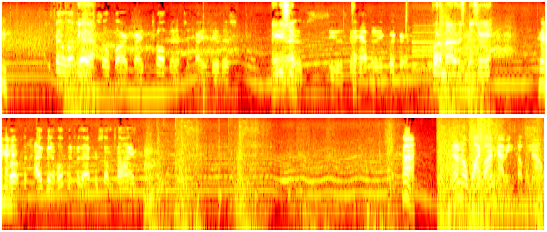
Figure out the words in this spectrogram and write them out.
it's been 11 Yeah. minutes so far, trying 12 minutes of trying to do this. maybe you and I should don't see that it's gonna happen any quicker. put him out of his misery. well, I've been hoping for that for some time. huh. I don't know why, but I'm having trouble now.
